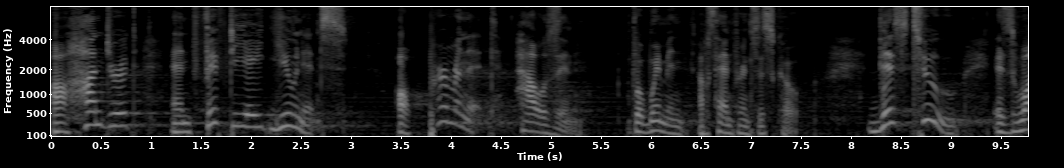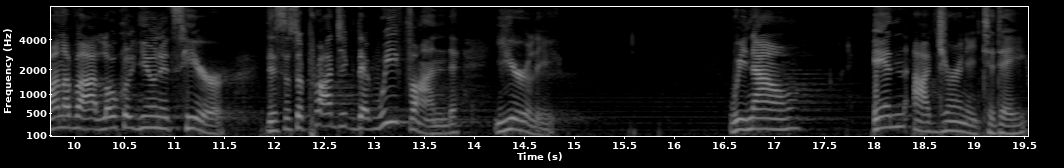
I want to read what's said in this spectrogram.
158 units of permanent housing for women of San Francisco. This too is one of our local units here. This is a project that we fund yearly. We now end our journey today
